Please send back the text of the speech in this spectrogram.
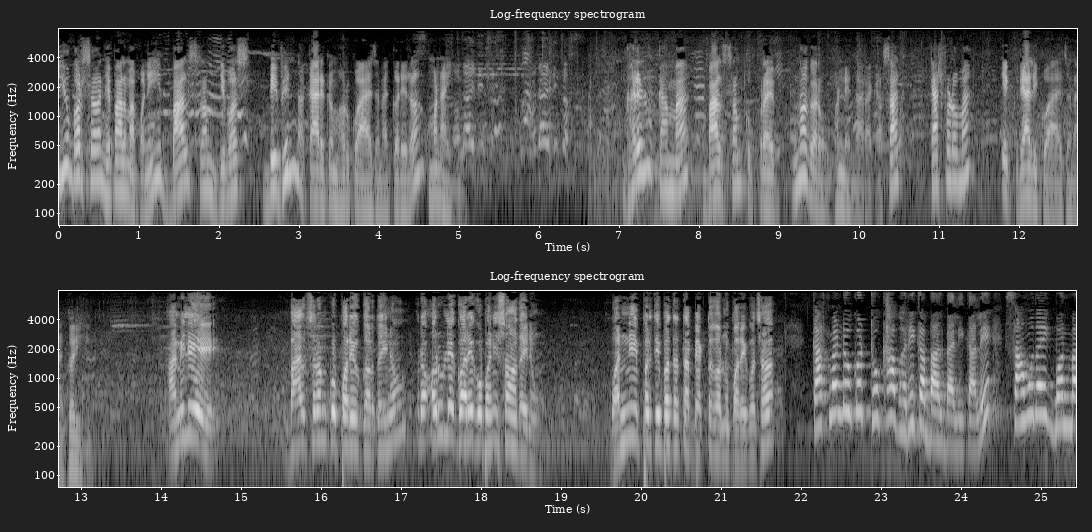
यो वर्ष नेपालमा पनि बाल श्रम दिवस विभिन्न कार्यक्रमहरूको आयोजना गरेर मनाइयो। घरेलु काममा बाल श्रमको प्रयोग नगरौं भन्ने नाराका साथ काठमाडौँमा एक र्यालीको आयोजना गरियो। हामीले बाल श्रमको प्रयोग गर्दैनौँ र अरूले गरेको पनि सहँदैनौँ भन्ने प्रतिबद्धता व्यक्त गर्नु परेको छ। काठमाडौँको टोखाभरिका बालबालिकाले सामुदायिक वनमा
